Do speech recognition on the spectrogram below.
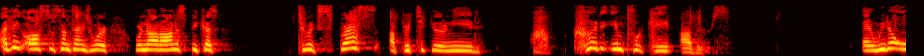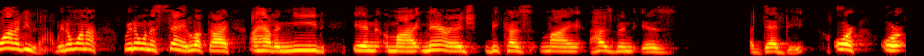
I think also sometimes we're, we're not honest because to express a particular need uh, could implicate others. And we don't want to do that. We don't want to, we don't want to say, look, I, I have a need in my marriage because my husband is a deadbeat. Or, or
